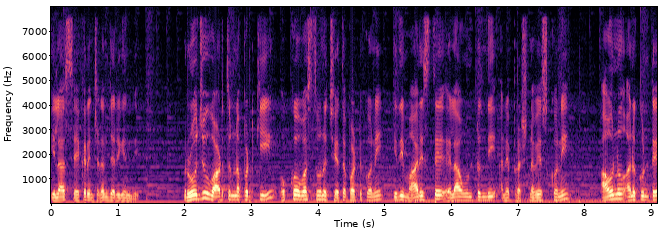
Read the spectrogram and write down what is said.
ఇలా సేకరించడం జరిగింది. రోజు వాడుతున్నప్పటికీ ఒక్కో వస్తువును చేత పట్టుకొని ఇది మారిస్తే ఎలా ఉంటుంది అనే ప్రశ్న వేసుకొని అవును అనుకుంటే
